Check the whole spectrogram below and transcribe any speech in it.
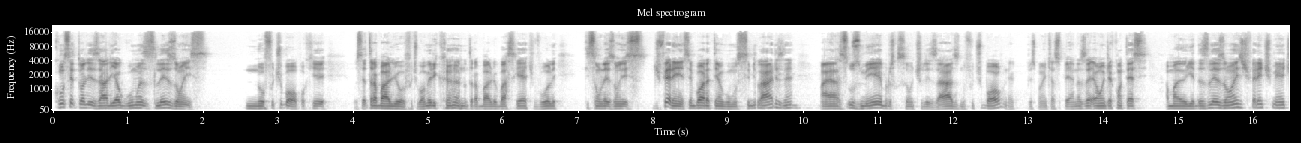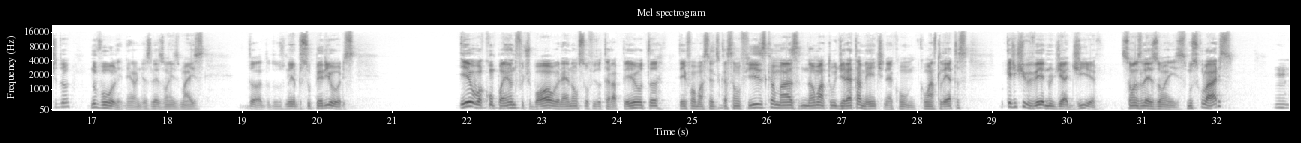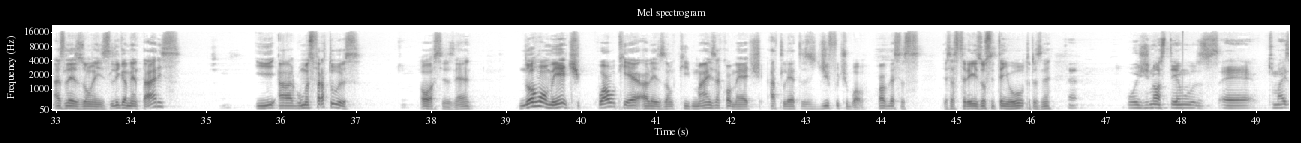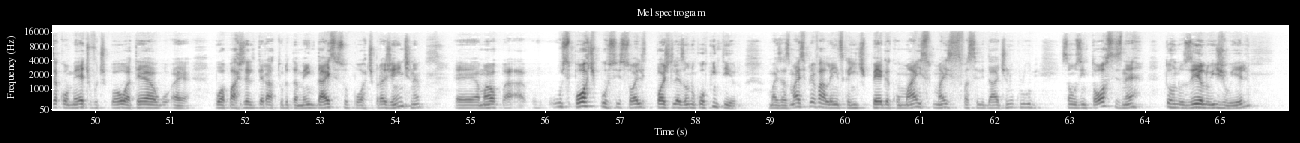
conceitualizar ali algumas lesões no futebol, porque você trabalhou futebol americano, trabalhou basquete, vôlei, que são lesões diferentes, embora tenha algumas similares, né? Mas os membros que são utilizados no futebol, né, principalmente as pernas, é onde acontece a maioria das lesões, diferentemente do no vôlei, né, onde as lesões mais do, dos membros superiores. Eu acompanhando futebol, né, não sou fisioterapeuta, tenho formação em educação física, mas não atuo diretamente, né, com, com atletas. O que a gente vê no dia a dia são as lesões musculares, hum. as lesões ligamentares e algumas fraturas ósseas, né? Normalmente, qual que é a lesão que mais acomete atletas de futebol? Qual dessas, dessas três, ou se tem outras, né? É. Hoje nós temos é, que mais acomete o futebol, até é, boa parte da literatura também dá esse suporte para a gente, né? É, a maior, a, o esporte por si só ele pode ter lesão no corpo inteiro, mas as mais prevalentes que a gente pega com mais, mais facilidade no clube são os entorces, né? Tornozelo e joelho,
